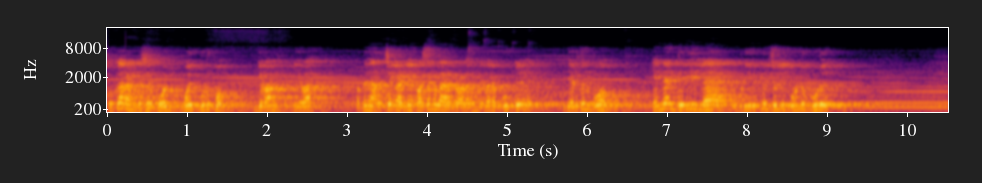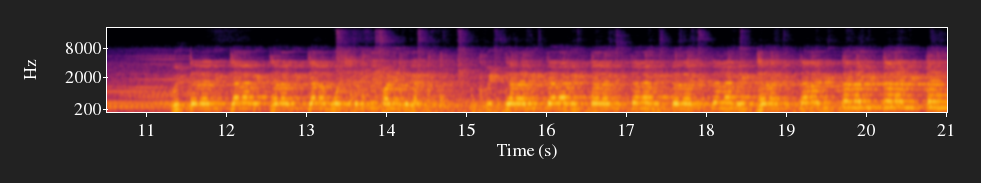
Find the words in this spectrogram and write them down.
துக்காராம் சார் போய் போய் கொடுப்போம் இங்கே வாங்க இங்கே வா அப்படின்னு அர்ச்சகாலியே பசங்களாக இருக்கிறவளை ரெண்டு பேரை கூப்பிட்டு இதை எடுத்துன்னு போ என்னன்னு தெரியல இப்படி இருக்குன்னு சொல்லி கொண்டு கொடு விட்டல விட்டல விட்டல விட்டல மூர்ச்சத்தை வச்சு பாடிட்டு இருக்காரு விட்டல விட்டல விட்டல விட்டல விட்டல விட்டல விட்டல விட்டல விட்டல விட்டல விட்டல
